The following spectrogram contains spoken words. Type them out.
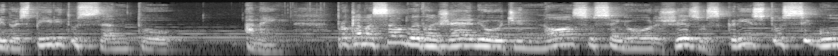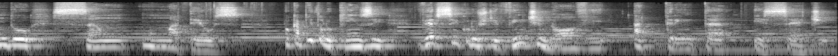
e do Espírito Santo. Amém. Proclamação do Evangelho de Nosso Senhor Jesus Cristo, segundo São Mateus. No capítulo 15, versículos de 29 a 37.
